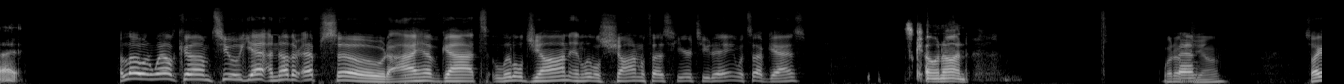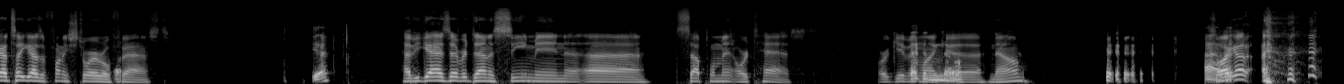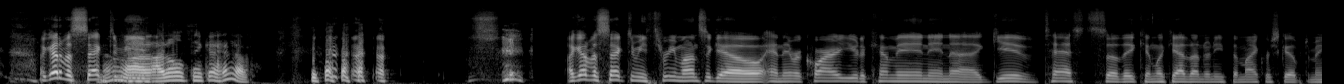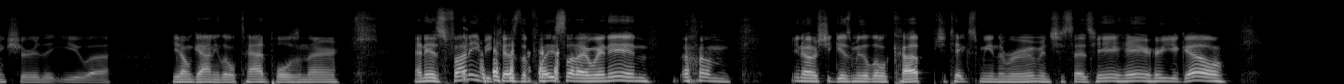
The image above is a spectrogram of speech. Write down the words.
Hi. Hello and welcome to yet another episode. I have got Little John and Little Sean with us here today. What's up, guys? What's going on? What up, Man. John? So I got to tell you guys a funny story real fast. Yeah? Have you guys ever done a semen uh, supplement or test, or given like No. a no? So I haven't. got I got a No, vasectomy. I, I don't think I have. I got a vasectomy three months ago, and they require you to come in and uh, give tests so they can look at it underneath the microscope to make sure that you uh, you don't got any little tadpoles in there. And it's funny because the place that I went in, um, you know, she gives me the little cup. She takes me in the room and she says, "Here, here, here you go."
